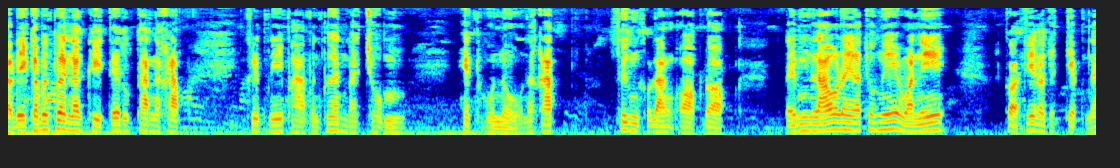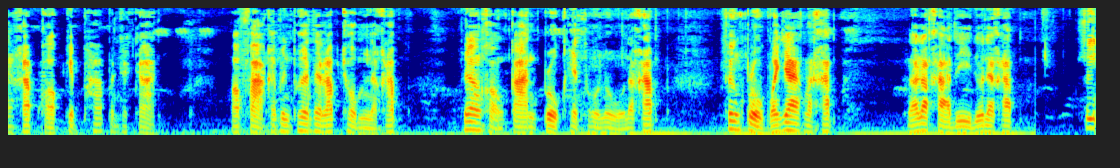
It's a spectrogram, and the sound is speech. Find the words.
สวัสดีครับเพื่อนๆและครีเตอร์ทุกท่านนะครับ คลิปนี้พาเพื่อนๆมาชมเห็ดหูหนูนะครับ ซึ่งกำลังออกดอกเต็มเล้าเลยครับช่วงนี้วันนี้ก่อนที่เราจะเก็บนะครับ ขอเก็บภาพบรรยากาศ มาฝากให้เพื่อนๆได้รับชมนะครับ เรื่องของการปลูกเห็ดหูหนูนะครับ ซึ่งปลูกไม่ยากนะครับ แล้วราคาดีด้วยนะครับ ซึ่ง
